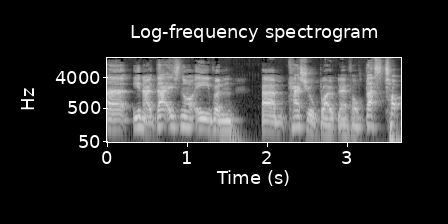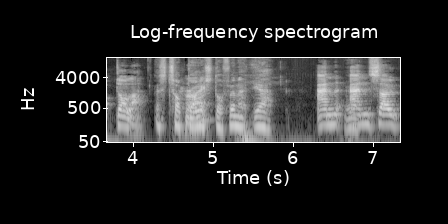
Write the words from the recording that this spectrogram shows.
uh, you know, that is not even, um, casual bloke level. That's top dollar. That's top dollar stuff, isn't it? Yeah. And and so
